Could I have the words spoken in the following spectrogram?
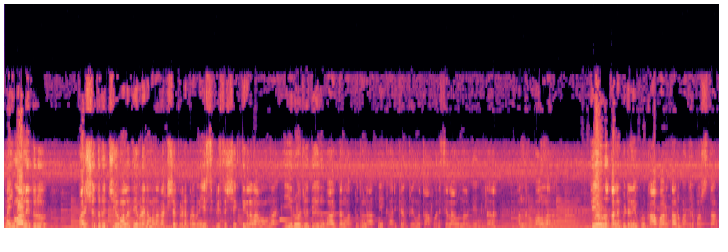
మహిమాన్వితుడు పరిశుద్ధుడు జీవమల దేవుడైన మన రక్షకుడైన ప్రభుని యేసుక్రీస్తు శక్తిగల నామమున ఈ రోజు దేవుని వాగ్దానం అద్భుతమైన ఆత్మీయ కార్యక్రమం ప్రేమతో ఆహ్వానిస్తే ఎలా ఉన్నారు దేవుని బిడ్డారా? అందరూ బాగున్నారా? దేవుడు తన బిడ్డను ఎప్పుడు కాపాడుతాడు భద్రపరుస్తాడు.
